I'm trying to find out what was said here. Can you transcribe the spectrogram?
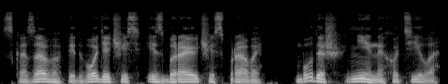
сказав, підводячись і збираючи справи. Будеш? Ні, не хотіла.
